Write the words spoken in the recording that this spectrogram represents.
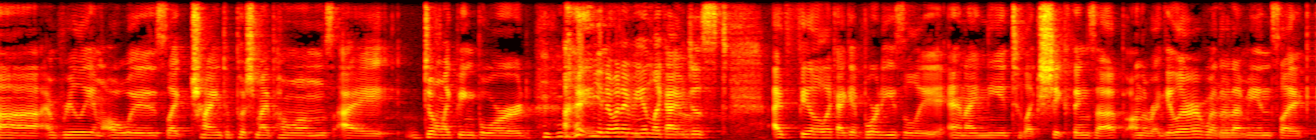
Uh, I really am always like trying to push my poems. I don't like being bored. you know what I mean? Like, I'm just, I feel like I get bored easily and I need to like shake things up on the regular, whether that means like,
